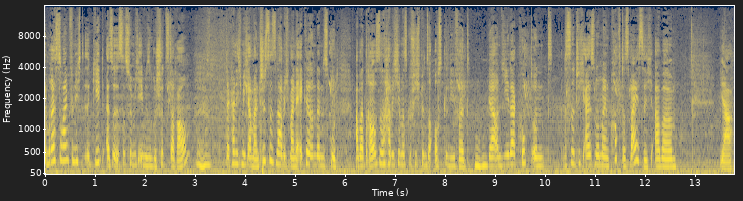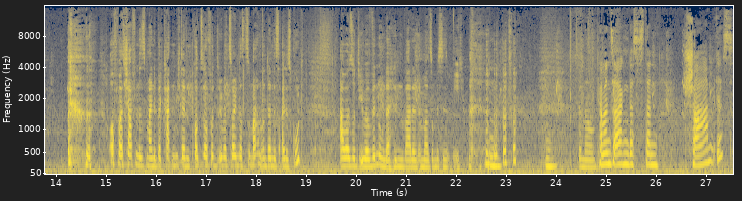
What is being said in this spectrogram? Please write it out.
Im Restaurant finde ich, geht, also ist das für mich irgendwie so ein geschützter Raum. Mhm. Da kann ich mich an meinen Tisch setzen, habe ich meine Ecke und dann ist gut. Aber draußen habe ich immer das Gefühl, ich bin so ausgeliefert. Mhm. Ja, und jeder guckt und das ist natürlich alles nur in meinem Kopf, das weiß ich. Aber ja, oftmals schaffen es meine Bekannten, mich dann trotzdem davon zu überzeugen, das zu machen und dann ist alles gut. Aber so die Überwindung dahin war dann immer so ein bisschen. Mhm. mhm. Genau. Kann man sagen, dass es dann Scham ist?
